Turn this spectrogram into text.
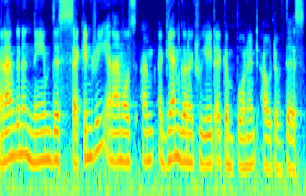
And I'm gonna name this secondary and I'm also I'm again gonna create a component out of this.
